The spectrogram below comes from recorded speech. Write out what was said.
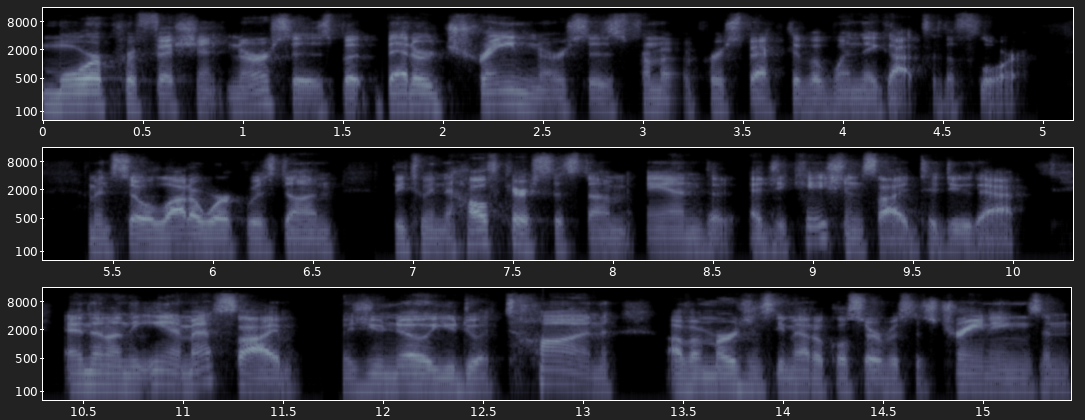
more proficient nurses, but better trained nurses from a perspective of when they got to the floor. And so a lot of work was done between the healthcare system and the education side to do that. And then on the EMS side, as you know, you do a ton of emergency medical services trainings and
